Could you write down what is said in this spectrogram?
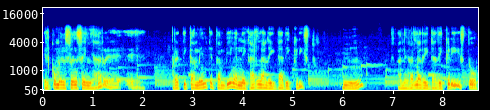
él comenzó a enseñar eh, eh, prácticamente también a negar la deidad de Cristo. A negar la deidad de Cristo,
